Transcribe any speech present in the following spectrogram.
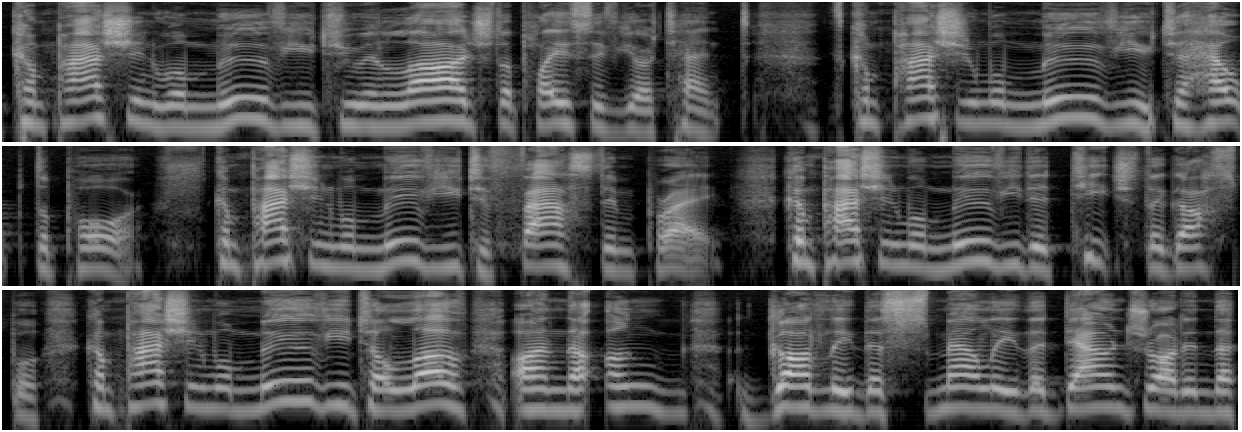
Compassion will move you to enlarge the place of your tent. Compassion will move you to help the poor. Compassion will move you to fast and pray. Compassion will move you to teach the gospel. Compassion will move you to love on the ungodly, the smelly, the downtrodden, the,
